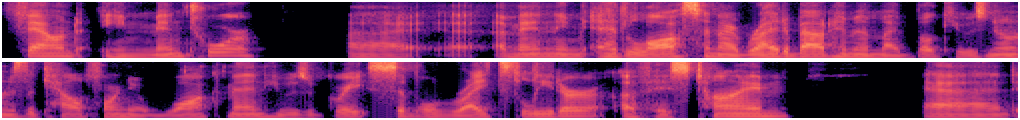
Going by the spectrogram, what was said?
found a mentor uh, a man named Ed Lawson. I write about him in my book. He was known as the California Walkman. He was a great civil rights leader of his time. And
